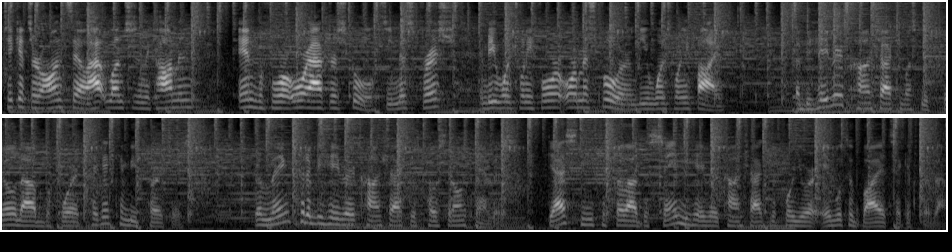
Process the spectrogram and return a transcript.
Tickets are on sale at lunch in the Commons and before or after school. See Miss Frisch in B124 or Miss Fuller in B125. A behavior contract must be filled out before a ticket can be purchased. The link to the behavior contract is posted on Canvas. Guests need to fill out the same behavior contract before you are able to buy a ticket for them.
